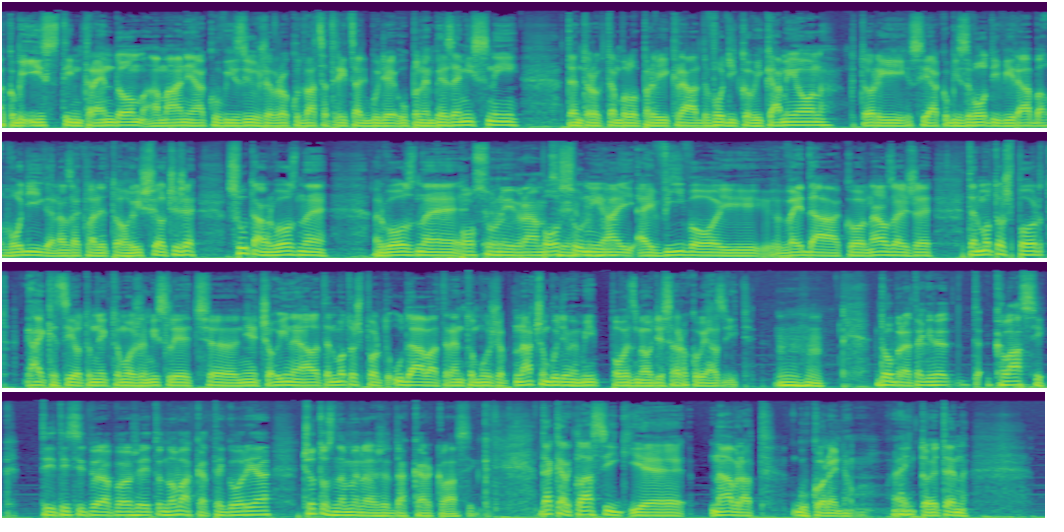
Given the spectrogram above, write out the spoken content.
akoby ísť tým trendom a má nejakú víziu, že v roku 2030 bude úplne bezemisný. Tento rok tam bolo prvýkrát vodíkový kamión, ktorý si akoby z vody vyrábal vodík a na základe toho išiel. Čiže sú tam rôzne, rôzne posuny, v rámci. posuny mm-hmm. aj, aj vývoj, veda, ako naozaj, že ten motošport, aj keď si o tom niekto môže myslieť e, niečo iné, ale ten motošport udáva trend tomu, že na čom budeme my povedzme o 10 rokov jazdiť. Mm-hmm. Dobre, takže t- klasik ty, ty si teda povedal, že je to nová kategória. Čo to znamená, že Dakar Classic? Dakar Classic je návrat ku koreňom. Hej? To je ten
